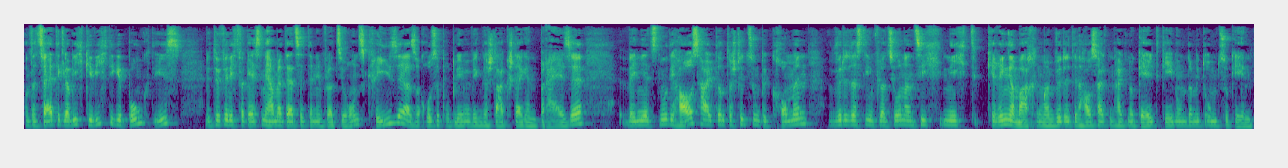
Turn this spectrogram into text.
Und der zweite, glaube ich, gewichtige Punkt ist, wir dürfen nicht vergessen, wir haben ja derzeit eine Inflationskrise, also große Probleme wegen der stark steigenden Preise. Wenn jetzt nur die Haushalte Unterstützung bekommen, würde das die Inflation an sich nicht geringer machen. Man würde den Haushalten halt nur Geld geben, um damit umzugehen.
